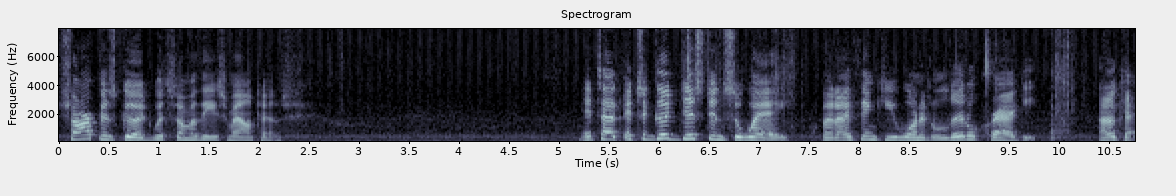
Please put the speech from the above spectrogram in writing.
Sharp is good with some of these mountains. It's a, it's a good distance away, but I think you want it a little craggy. Okay.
